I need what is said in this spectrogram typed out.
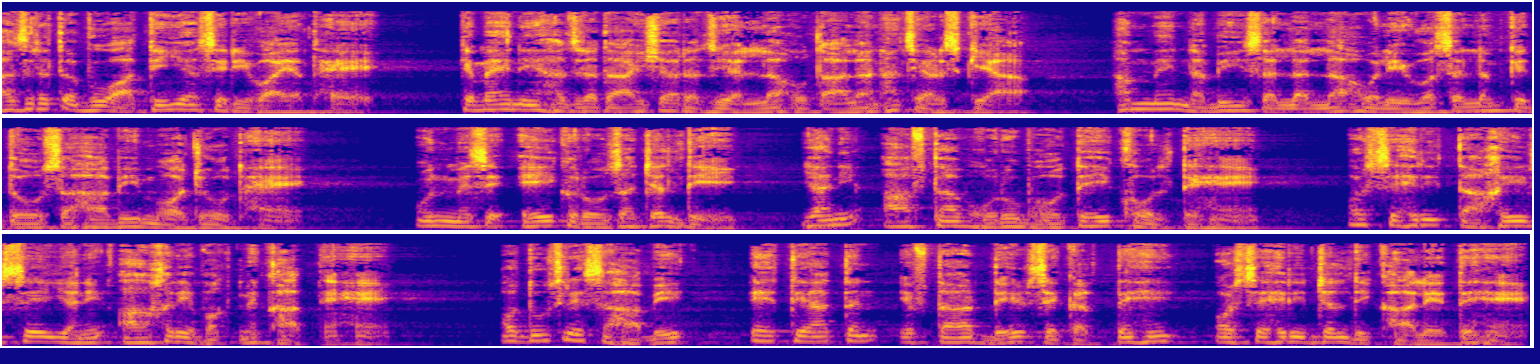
حضرت ابو عطیہ سے روایت ہے کہ میں نے حضرت عائشہ رضی اللہ تعالیٰ عنہ سے عرض کیا، ہم میں نبی صلی اللہ علیہ وسلم کے دو صحابی موجود ہیں۔ ان میں سے ایک روزہ جلدی یعنی آفتاب غروب ہوتے ہی کھولتے ہیں، اور سحری تاخیر سے یعنی آخری وقت میں کھاتے ہیں۔ اور دوسرے صحابی احتیاطاً افطار دیر سے کرتے ہیں اور سحری جلدی کھا لیتے ہیں۔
